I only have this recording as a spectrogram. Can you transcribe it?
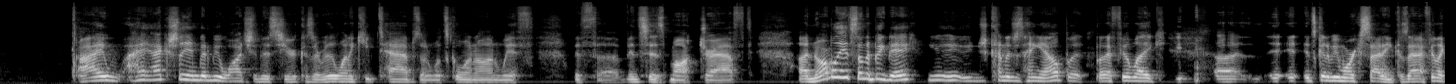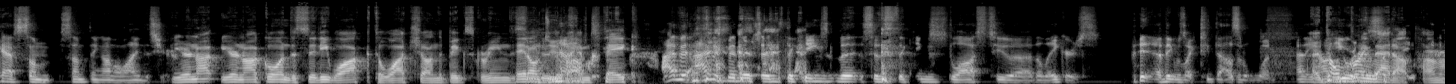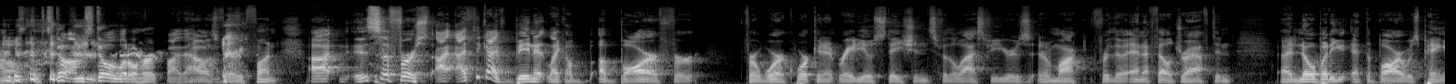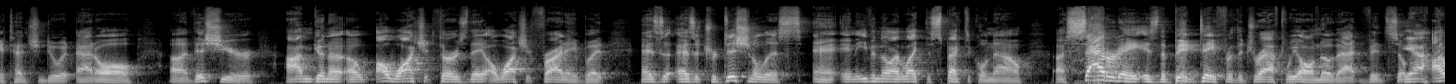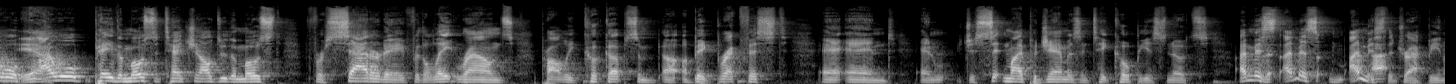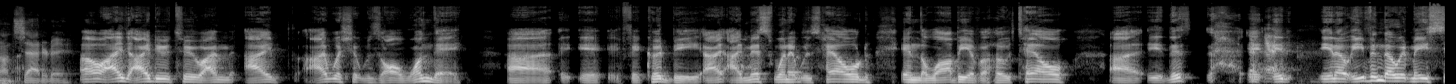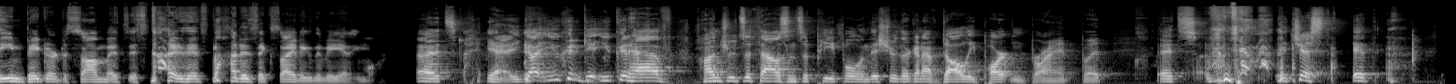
I I actually am going to be watching this year because I really want to keep tabs on what's going on with with uh, Vince's mock draft. Uh, normally, it's not a big day; you, you just kind of just hang out. But but I feel like uh, it, it's going to be more exciting because I feel like I have some something on the line this year. You're not you're not going to City Walk to watch on the big screen. They don't do the that. Rams take. I haven't, I haven't been there since the Kings the, since the Kings lost to uh, the Lakers. I think it was like 2001. I think Uh, don't were bring that up. I'm, I'm still I'm still a little hurt by that. That was very fun. Uh, this is the first. I, I think I've been at like a, a bar for for work, working at radio stations for the last few years in a mock for the NFL draft, and uh, nobody at the bar was paying attention to it at all. Uh, this year, I'm gonna. Uh, I'll watch it Thursday. I'll watch it Friday, but. As a, as a traditionalist, and, and even though I like the spectacle now, uh, Saturday is the big day for the draft. We all know that, Vince. So Yeah, I will yeah. I will pay the most attention. I'll do the most for Saturday for the late rounds. Probably cook up some uh, a big breakfast and, and and just sit in my pajamas and take copious notes. I miss I miss I miss the draft being on Saturday. Oh, I I do too. I'm I I wish it was all one day. Uh, if it could be, I I miss when it was held in the lobby of a hotel. Uh, it, this it, it you know even though it may seem bigger to some, it's it's not it's not as exciting to me anymore. Uh, it's yeah, you got you could get you could have hundreds of thousands of people, and this year they're gonna have Dolly Parton, Bryant. But it's it just it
